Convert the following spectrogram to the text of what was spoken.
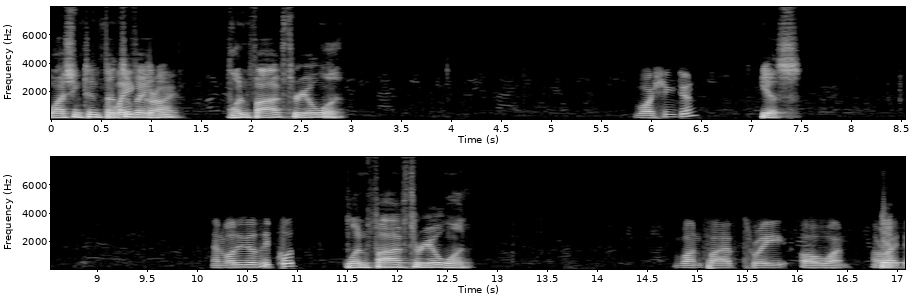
Washington, Lake Pennsylvania, Drive, 15301. Washington. Yes, And what is your zip code? 15301. 15301. All Yep. right.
